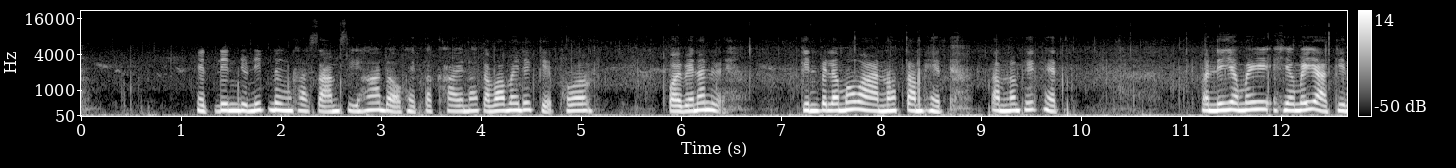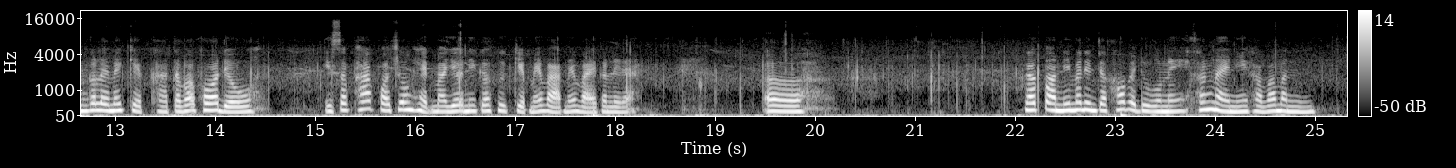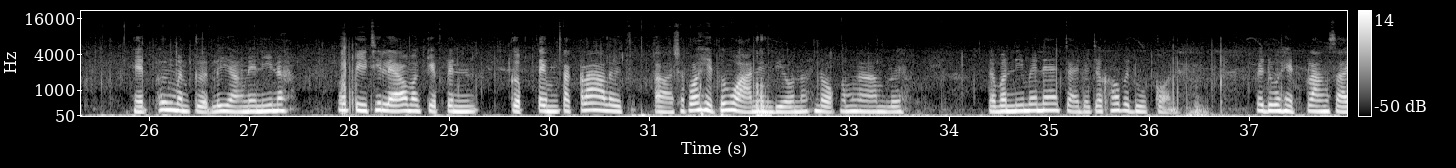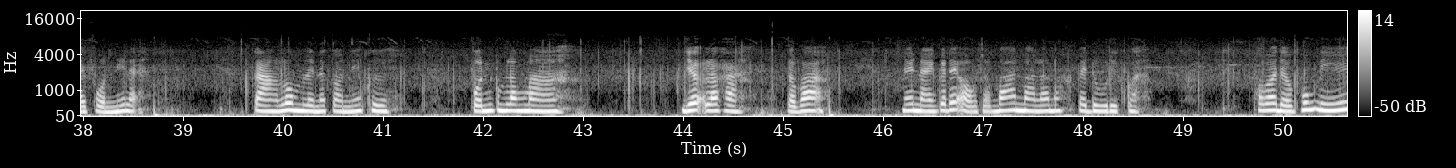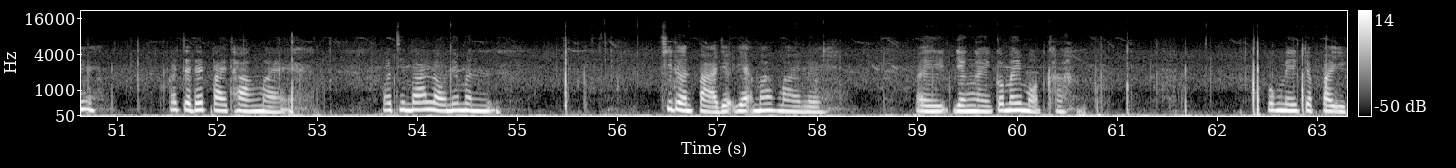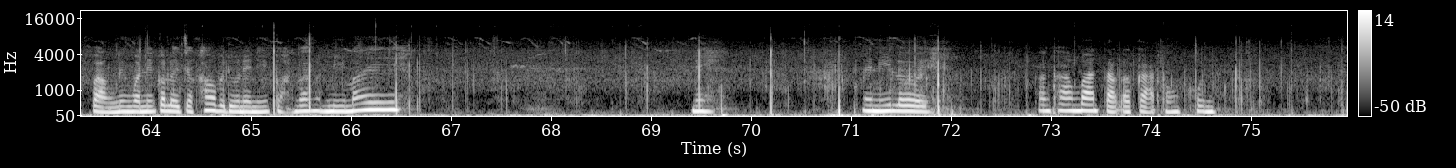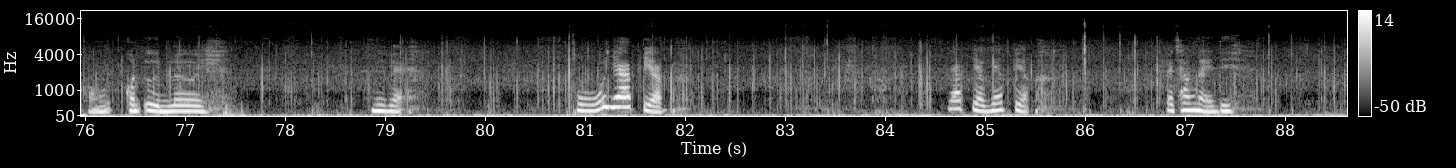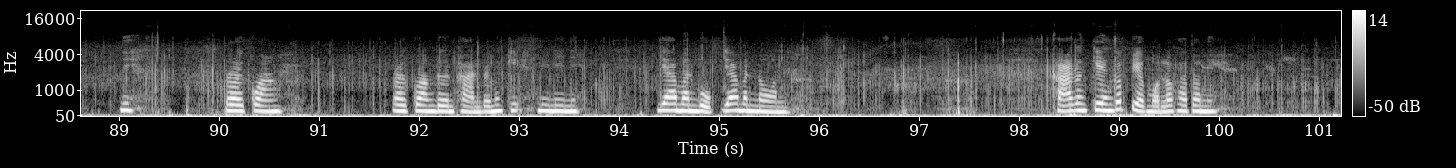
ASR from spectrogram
เห็ดดินอยู่นิดนึงค่ะสามสี่ห้าดอกเห็ดตะไคร้นะ แต่ว่าไม่ได้เก็บเพราะว่าปล่อยไปนั่นแหละกินไปแล้วเมื่อวานเนาะตำเห็ดตำน้ำพริกเห็ด วันนี้ยังไม่ยังไม่อยากกินก็เลยไม่เก็บค่ะ แต่ว่าเพราะว่าเดี๋ยวอีกสักพักพอช่วงเห็ดมาเยอะนี่ก็คือเก็บไม่หวาดไม่ไหวกันเลยแหละ เออ แล้วตอนนี้แม่ดินจะเข้าไปดูในข้างในนี้ค่ะ ว่ามันเห็ดพึ่งมันเกิดหรือยังในนี้นะเมื่อปีที่แล้วมาเก็บเป็นเกือบเต็มตะกร้าเลยเฉพาะเห็ดพึ่งหวานอย่างเดียวนะดอกงามๆเลย แต่วันนี้ไม่แน่ใจเดี๋ยวจะเข้าไปดูก่อน ไปดูเห็ดกลางสายฝนนี่แหละ กลางร่มเลยนะตอนนี้คือ ฝนกำลังมาเยอะแล้วค่ะ แต่ว่าไหนๆก็ได้ออกจากบ้านมาแล้วเนาะไปดูดีกว่า เพราะว่าเดี๋ยวพรุ่งนี้ ก็จะได้ไปทางใหม่ ว่าที่บ้านเราเนี่ยมัน ที่เดินป่าเยอะแยะมากมายเลย ไปยังไงก็ไม่หมดค่ะพรุ่งนี้จะไปอีกฝั่งหนึ่งวันนี้ก็เลยจะเข้าไปดูในนี้ก่อนว่ามันมีไหมนี่ในนี้เลย ข้างๆบ้านตากอากาศของคน ของคนอื่นเลย นี่แหละ หหญ้าเปียกหญ้าเปียกหญ้าเปียก ไปทางไหนดี นี่ รอยกวาง รอยกวางเดินผ่านไปเมื่อกี้ นี่นี่นี่หญ้ามันบุบหญ้ามันนอน ขากางเกงก็เปียกหมดแล้วค่ะตอนนี้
